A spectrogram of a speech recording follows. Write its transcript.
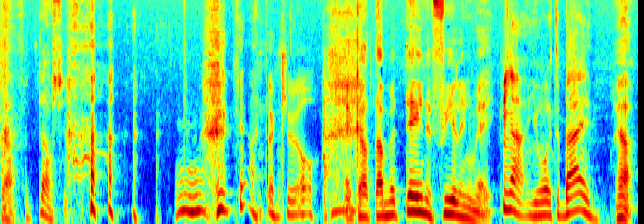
Ja, fantastisch. ja, dankjewel. ik had daar meteen een feeling mee. Nou, je hoort erbij. Ja.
